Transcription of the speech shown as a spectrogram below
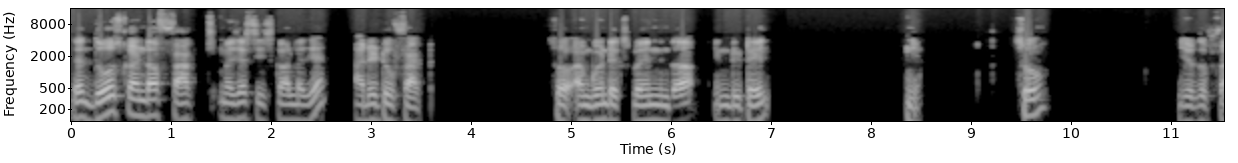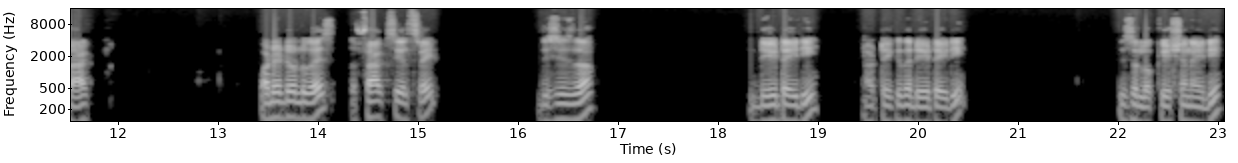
then those kind of fact measures is called as a additive fact so i'm going to explain in the in detail. Yeah. So here's the fact. What i told you guys the fact sales right? This is the date id i've taken the date id this is a location id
